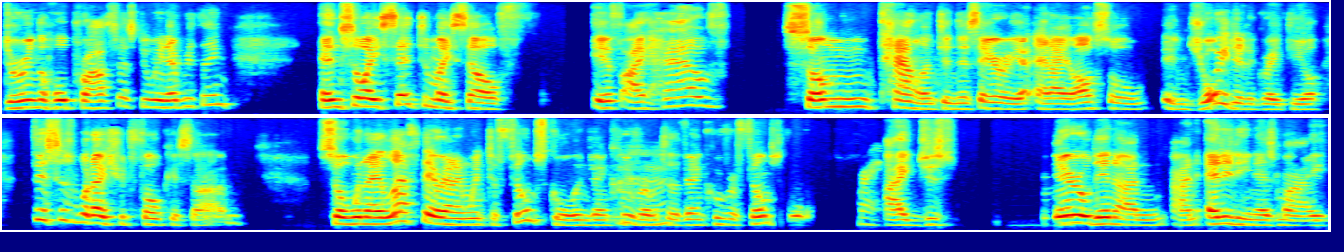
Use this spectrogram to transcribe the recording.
during the whole process, doing everything. And so I said to myself, if I have some talent in this area and I also enjoyed it a great deal, this is what I should focus on. So when I left there and I went to film school in Vancouver, mm-hmm. I went to the Vancouver Film School. Right. I just narrowed in on on editing as my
